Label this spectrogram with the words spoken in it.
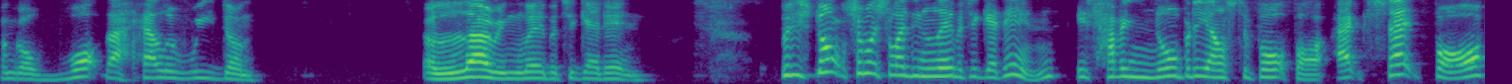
and go, What the hell have we done? allowing Labour to get in. But it's not so much letting Labour to get in, it's having nobody else to vote for, except for,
